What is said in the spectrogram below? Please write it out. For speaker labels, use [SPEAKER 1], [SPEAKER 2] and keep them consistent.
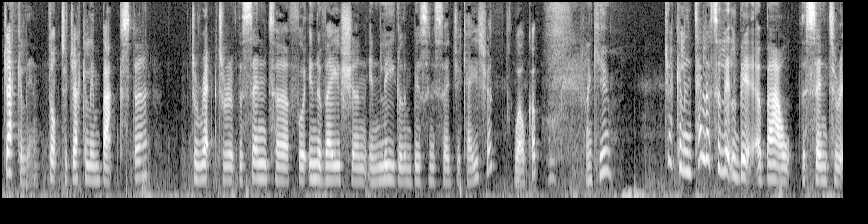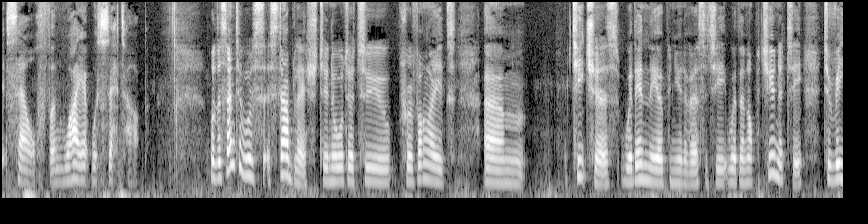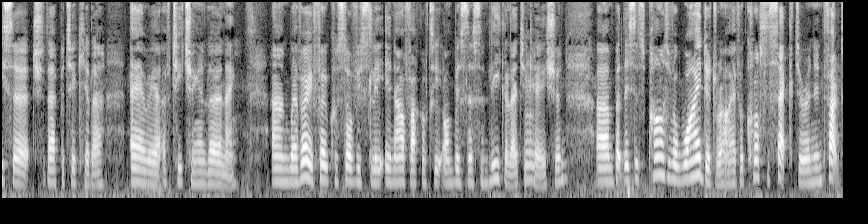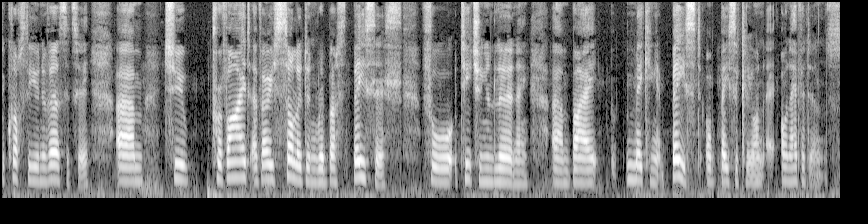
[SPEAKER 1] Jacqueline, Dr. Jacqueline Baxter, Director of the Centre for Innovation in Legal and Business Education. Welcome.
[SPEAKER 2] Thank you.
[SPEAKER 1] Jacqueline, tell us a little bit about the centre itself and why it was set up.
[SPEAKER 2] Well, the centre was established in order to provide um, teachers within the Open University with an opportunity to research their particular area of teaching and learning. And we're very focused, obviously, in our faculty on business and legal education. Mm. Um, but this is part of a wider drive across the sector and, in fact, across the university um, to provide a very solid and robust basis for teaching and learning um, by making it based on basically on on evidence.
